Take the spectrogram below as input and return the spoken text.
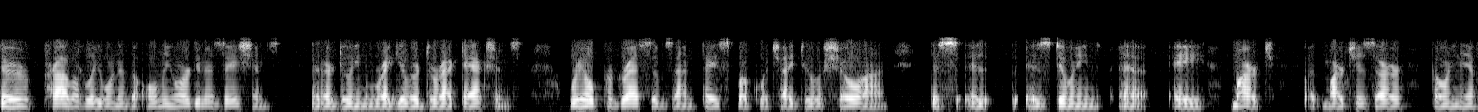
they're probably one of the only organizations that are doing regular direct actions. Real Progressives on Facebook, which I do a show on, this is, is doing a, a march, but marches are going if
